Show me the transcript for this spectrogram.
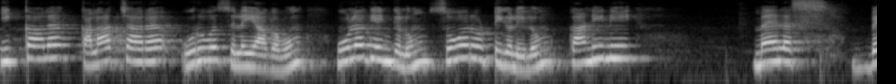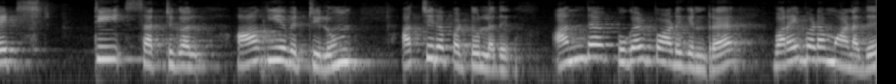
இக்கால கலாச்சார உருவ சிலையாகவும் உலகெங்கிலும் சுவரொட்டிகளிலும் கணினி மேலஸ் பெட்ஸ் சற்றுகள் ஆகியவற்றிலும் அச்சிடப்பட்டுள்ளது. அந்த புகழ்பாடுகின்ற வரைபடமானது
